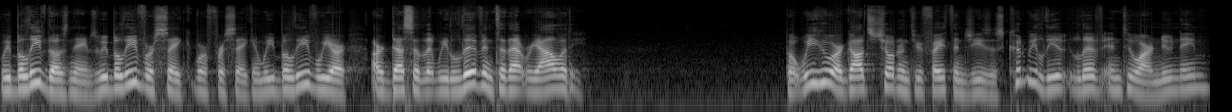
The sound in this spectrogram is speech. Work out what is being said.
We believe those names. We believe we're, sake, we're forsaken. We believe we are, are desolate. We live into that reality. But we who are God's children through faith in Jesus, could we live into our new name?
